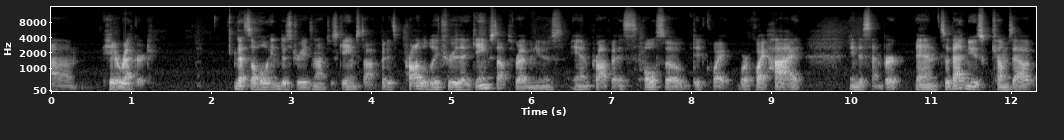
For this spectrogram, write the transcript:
um, hit a record. That's the whole industry. It's not just GameStop, but it's probably true that GameStop's revenues and profits also did quite were quite high in December. And so that news comes out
